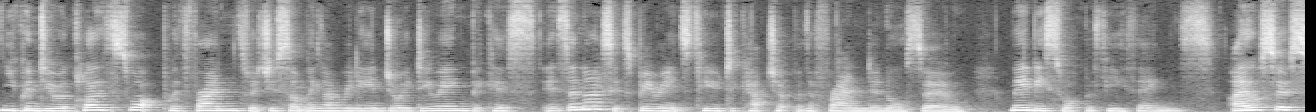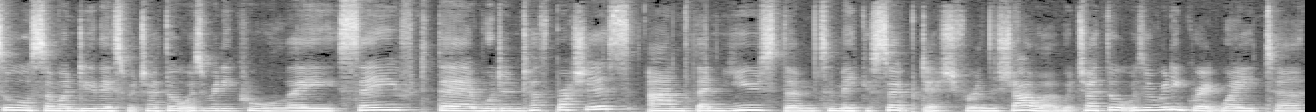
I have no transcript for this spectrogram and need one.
You can do a clothes swap with friends, which is something I really enjoy doing because it's a nice experience too to catch up with a friend and also maybe swap a few things. I also saw someone do this, which I thought was really cool. They saved their wooden toothbrushes and then used them to make a soap dish for in the shower, which I thought was a really great way to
